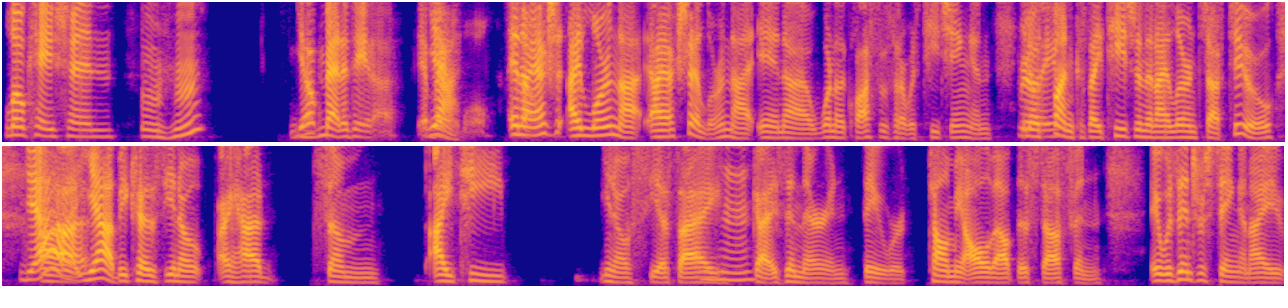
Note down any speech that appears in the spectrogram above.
location mm-hmm. Yep. metadata Yeah. available. And So- I actually I learned that I actually I learned that in uh, one of the classes that I was teaching, and you know it's fun because I teach and then I learn stuff too. yeah, uh, yeah, because you know I had some IT, you know CSI Mhm. guys in there, and they were telling me all about this stuff, and it was interesting. And I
